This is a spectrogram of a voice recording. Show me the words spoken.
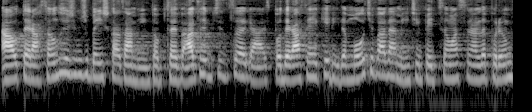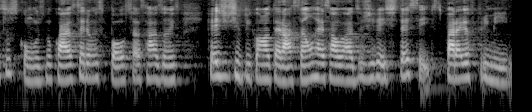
A alteração do regime de bens de casamento, observados os requisitos legais, poderá ser requerida motivadamente em petição assinada por ambos os cônjuges, no qual serão expostas as razões que justificam a alteração, ressalvados os direitos terceiros. Parágrafo 1.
